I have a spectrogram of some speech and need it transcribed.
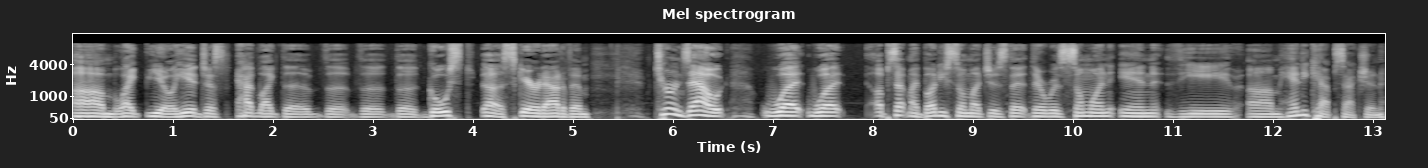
Um like you know he had just had like the the the the ghost uh, scared out of him. Turns out what what upset my buddy so much is that there was someone in the um, handicap section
